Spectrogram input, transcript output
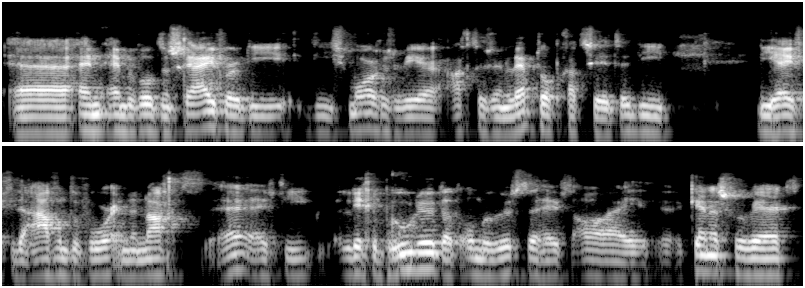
Uh, en, en bijvoorbeeld een schrijver die, die s'morgens weer achter zijn laptop gaat zitten, die, die heeft de avond ervoor en de nacht hè, heeft hij liggen broeden. Dat onbewuste heeft allerlei uh, kennis verwerkt,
